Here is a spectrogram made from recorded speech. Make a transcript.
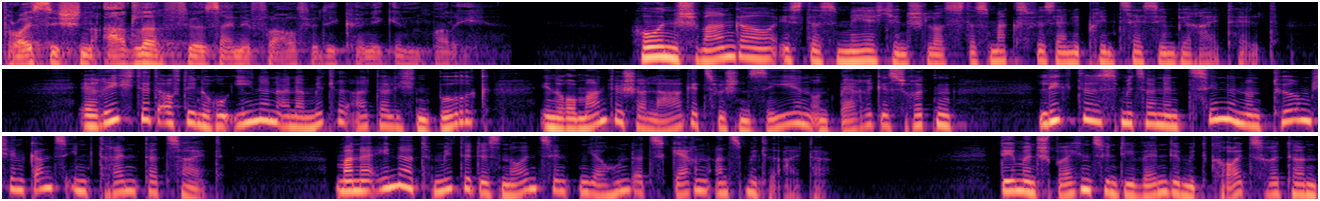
preußischen Adler für seine Frau, für die Königin Marie. Hohenschwangau ist das Märchenschloss, das Max für seine Prinzessin bereithält. Errichtet auf den Ruinen einer mittelalterlichen Burg in romantischer Lage zwischen Seen und Bergesrücken, liegt es mit seinen Zinnen und Türmchen ganz im Trend der Zeit – man erinnert Mitte des 19. Jahrhunderts gern ans Mittelalter. Dementsprechend sind die Wände mit Kreuzrittern,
